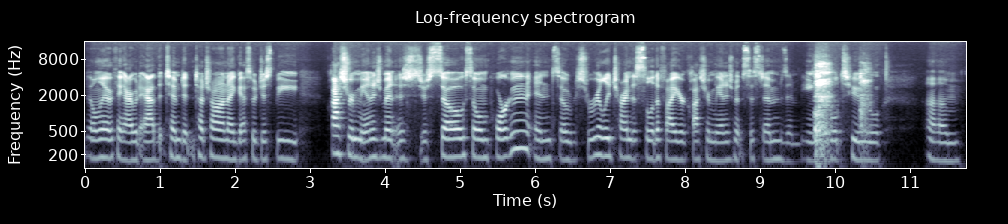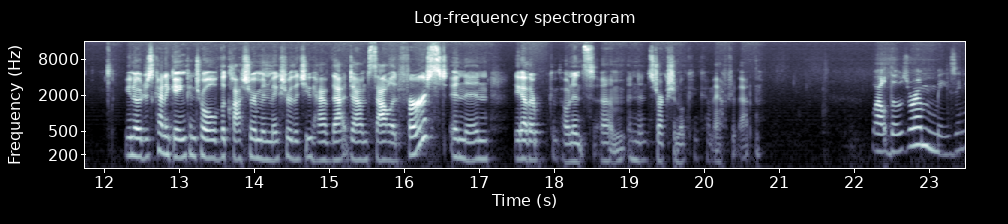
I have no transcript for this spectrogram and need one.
the only other thing I would add that Tim didn't touch on, I guess, would just be classroom management is just so, so important. And so just really trying to solidify your classroom management systems and being able to, um, you know, just kind of gain control of the classroom and make sure that you have that down solid first, and then the other components um, and instructional can come after that. Wow, those were amazing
